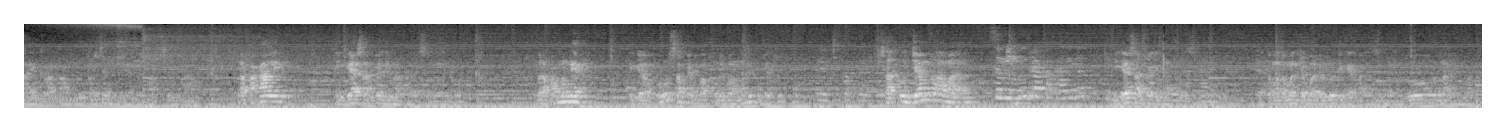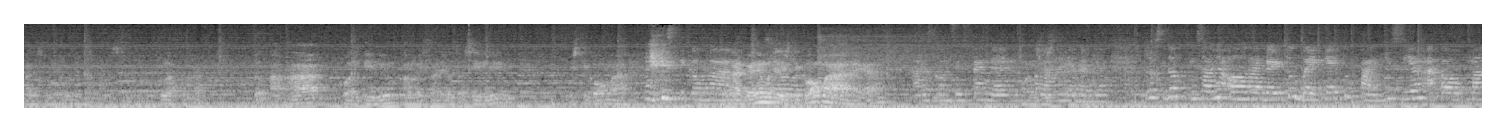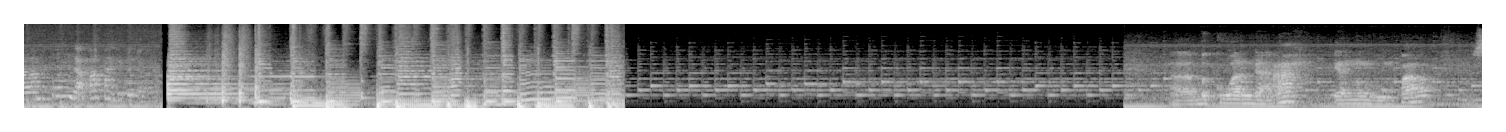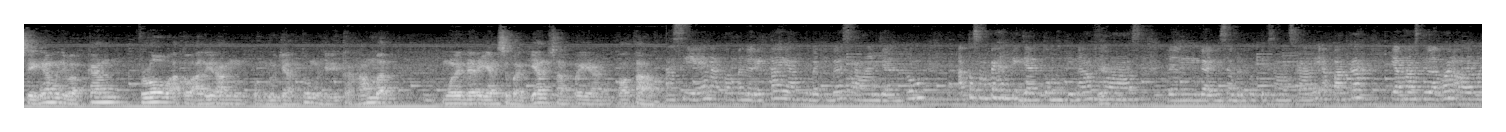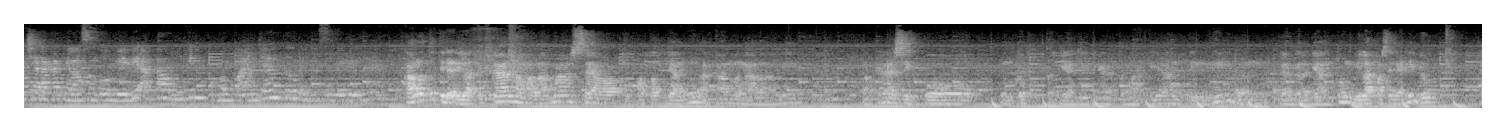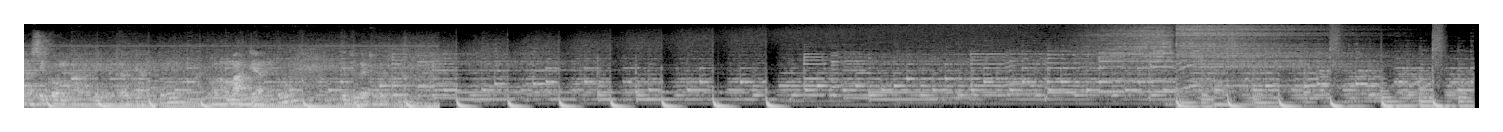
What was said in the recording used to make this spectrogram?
naik ke 80 persen denyut jantung maksimal. Berapa kali? 3 sampai 5 kali seminggu. Berapa menit? 30 sampai 45 menit udah cukup. Udah cukup. Satu jam kelamaan. Seminggu berapa kali dok? 3 sampai 5 kali seminggu. Teman-teman coba dulu 3 kali seminggu, naik 4 kali seminggu, 5 kali seminggu. Itu lakukan bertahap, continue, kalau misalnya untuk sini istiqomah. Istiqomah. Olahraganya mesti istiqomah ya. Harus konsisten dan perlahan ya dok ya. Terus dok, misalnya olahraga itu baiknya itu pagi, siang, atau malam pun nggak apa-apa gitu dok? Eh, bekuan darah yang menggumpal sehingga menyebabkan flow atau aliran pembuluh jantung menjadi terhambat mulai dari yang sebagian sampai yang total. Pasien atau penderita yang tiba-tiba serangan jantung atau sampai henti jantung, henti nafas, dan nggak bisa berkutik sama sekali, apakah yang harus dilakukan oleh masyarakatnya langsung ke UGD atau mungkin pemompan jantung dan sebagainya? Kalau itu tidak dilakukan, lama-lama sel otot jantung akan mengalami maka resiko untuk terjadinya kematian tinggi dan gagal jantung bila pasiennya hidup, resiko mengalami gagal jantung atau lemah jantung itu juga cukup tinggi.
